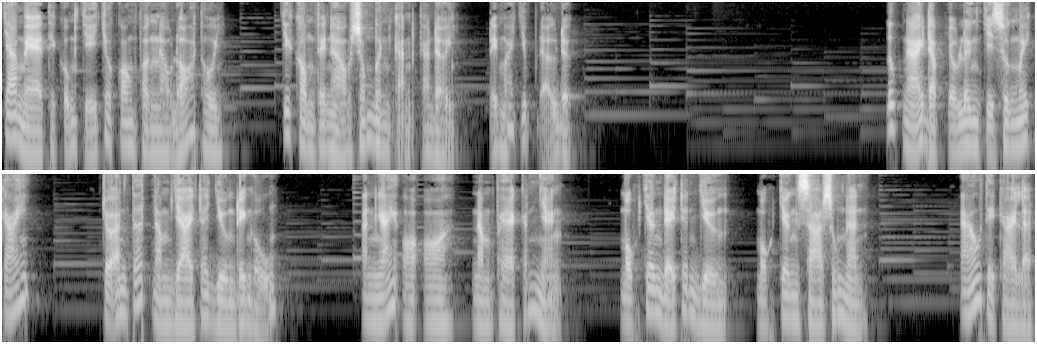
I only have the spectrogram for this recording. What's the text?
Cha mẹ thì cũng chỉ cho con phần nào đó thôi, Chứ không thể nào sống bên cạnh cả đời Để mà giúp đỡ được. Lúc nãy đập vào lưng chị Xuân mấy cái, Rồi anh Tết nằm dài ra giường để ngủ. Anh ngái o o, Nằm phè cánh nhạn. Một chân để trên giường, Một chân xà xuống nền. Áo thì cài lệch.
